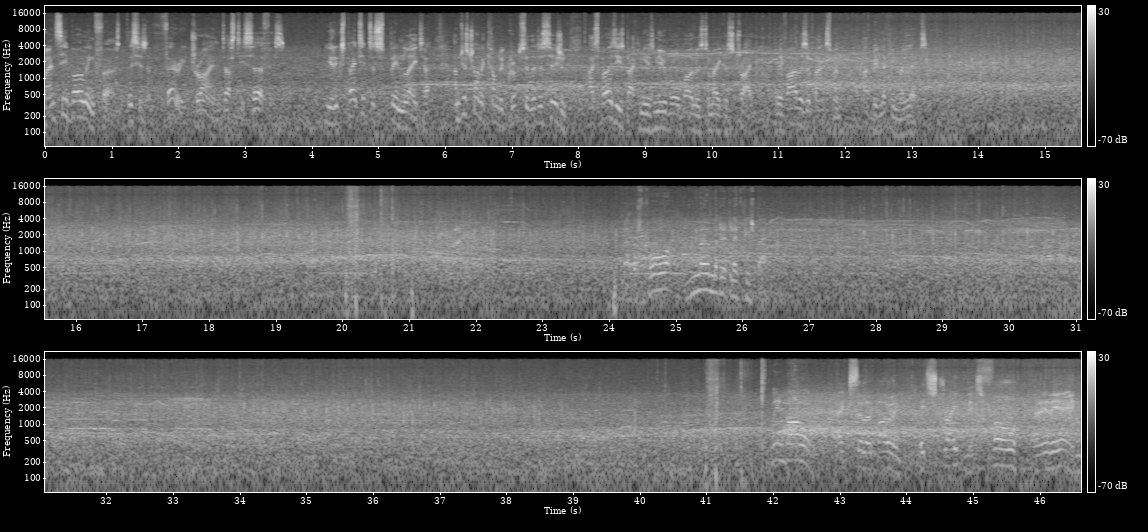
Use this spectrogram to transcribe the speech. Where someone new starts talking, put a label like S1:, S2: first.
S1: fancy bowling first. This is a very dry and dusty surface. You'd expect it to spin later. I'm just trying to come to grips with the decision. I suppose he's backing his new ball bowlers to make a strike, but if I was a batsman, I'd be licking my lips.
S2: That was four. Moment it left his back.
S1: Excellent bowling. It's straight and it's full, and in the end,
